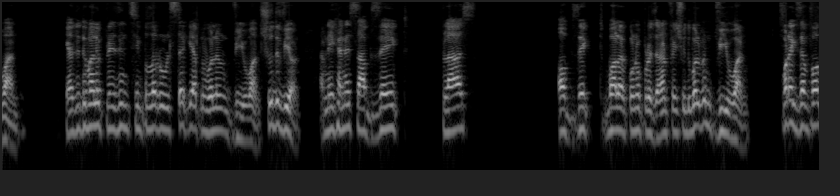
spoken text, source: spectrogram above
ওয়ান কেউ যদি বলে প্রেজেন্ট সিম্পল রুলসটা কি, আপনি বলেন ভি ওয়ান শুধু ভি ওয়ান আপনি এখানে সাবজেক্ট প্লাস অবজেক্ট বলার কোনো প্রয়োজন আপনি শুধু বলবেন V one for example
